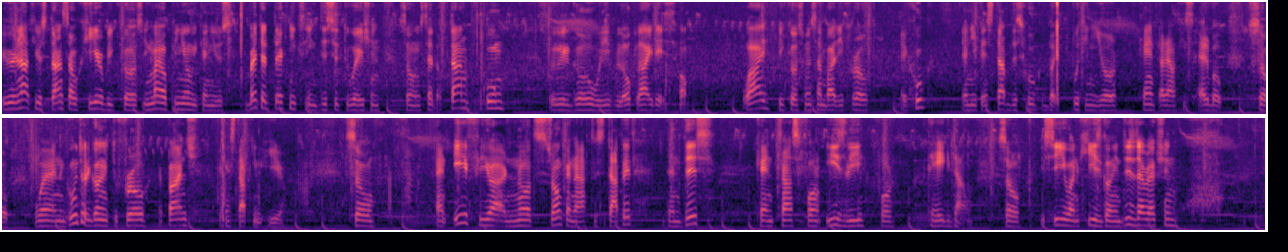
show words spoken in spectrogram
We will not use Tan Sao here because in my opinion we can use better techniques in this situation. So instead of tan, kum, we will go with lock like this. Why? Because when somebody throw a hook, then you can stop this hook by putting your hand around his elbow. So when Gunther going to throw a punch, you can stop him here. So, and if you are not strong enough to stop it, then this can transform easily for takedown. So you see when he is going this direction,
